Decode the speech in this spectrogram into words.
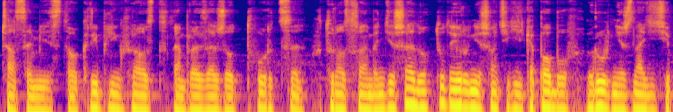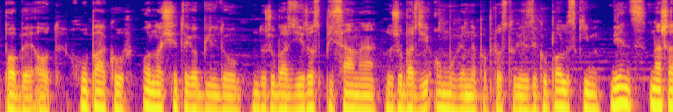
czasem jest to Crippling Frost, tak naprawdę zależy od twórcy, w którą stronę będzie szedł. Tutaj również macie kilka pobów, również znajdziecie poby od chłopaków. Odnośnie tego buildu dużo bardziej rozpisane, dużo bardziej omówione po prostu w języku polskim, więc nasza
